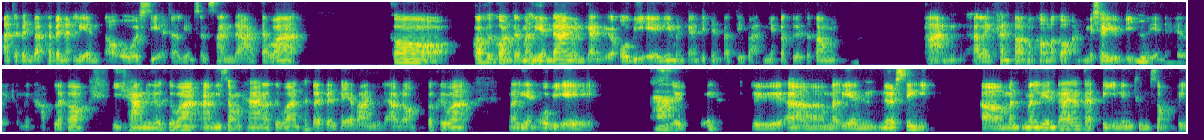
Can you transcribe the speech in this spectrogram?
อาจจะเป็นแบบถ้าเป็นนักเรียนเอา overseas อาจจะเรียนสั้นๆได้ แต่ว่าก็ก็คือก่อนจะมาเรียนได้เหมือนกันกับ OBA นี่เหมือนกันที่เป็นปฏิบัติเนี่ยก็คือจะต้อง ผ่านอะไรขั้นตอนของเขามาก่อน ไม่ใช่อยู่ดีมาเรียนได้เลยถูกไหมครับ แล้วก็อีกทางหนึ่งก็คือว่ามีสองทางก็คือว่าถ้าเกิดเป็นพยาบาลอยู่แล้วเนาะก็คือว่ามาเรียน OBA หรือหรือมาเรียน nursing อีกมันมันเรียนได้ตั้งแต่ปีหนึ่งถึงสองปี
